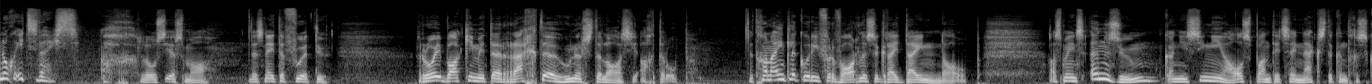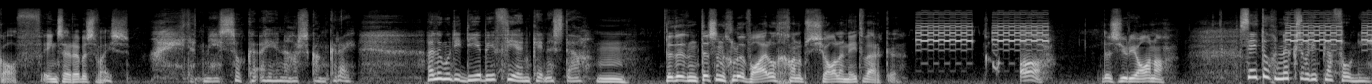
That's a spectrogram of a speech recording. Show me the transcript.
nog iets wys. Ag, los eers maar. Dis net 'n foto. Rooi bakkie met 'n regte hoenderstellasie agterop. Dit gaan eintlik oor die verwaarlose Great Dane daarop. As mens inzoom, kan jy sien die halsband het sy nekstukkend geskaaf en sy ribbes wys. Ai, dat mens sulke eienaars kan kry. Hulle moet die DBV in kennis stel. Dit het intussen glo viral gegaan op sosiale netwerke. Ah, dis Juliana. Sê tog niks oor die plafon nie.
